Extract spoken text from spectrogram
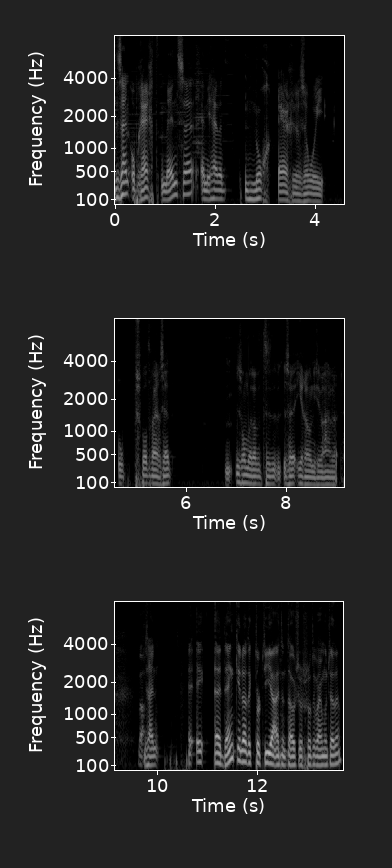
Er zijn oprecht mensen en die hebben nog ergere zooi op Spotify gezet. Zonder dat het ze- ironisch waren. Wacht. Er zijn... Eh, eh, eh, denk je dat ik tortilla uit een toaster op Spotify moet zetten?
